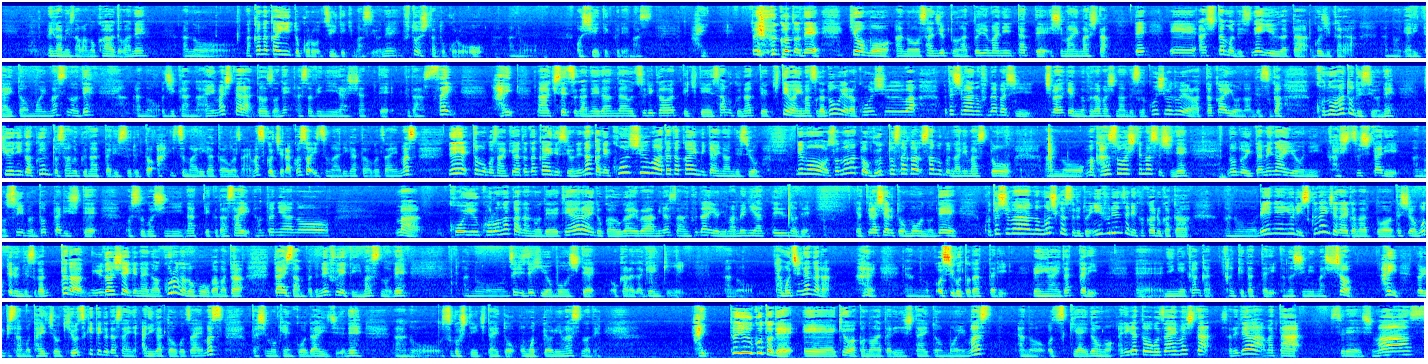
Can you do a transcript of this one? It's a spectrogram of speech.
女神様のカードはねあのなかなかいいところをついてきますよね。ふとしたところをあの教えてくれます。はい。ということで今日もあの30分あっという間に経ってしまいました。で、えー、明日もですね夕方5時からあのやりたいと思いますのであのお時間が合いましたらどうぞね遊びにいらっしゃってください。はい、まあ、季節がねだんだん移り変わってきて寒くなってきてはいますがどうやら今週は私はあの船橋千葉県の船橋なんですが今週はどうやら暖かいようなんですがこの後ですよね急にガクンと寒くなったりするとあいつもありがとうございます。こちらこそいつもありがとうございます。でとも子さん今日暖かいですよね。なんかね今週は暖かいみたいなんですよ。でもその後ぐっと寒くなりますとあの、まあ、乾燥はしてますしね。喉痛めないように加湿したりあの水分取ったりしてお過ごしになってください。本当にあのまあこういうコロナ禍なので手洗いとかうがいは皆さん普段よりまめにやっているのでやってらっしゃると思うので今年はあのもしかするとインフルエンザにかかる方あの例年より少ないんじゃないかなとは私は思ってるんですがただ油断しちゃいけないのはコロナの方がまた第3波でね増えていますのであのぜひぜひ予防してお体元気にあの保ちながら、はい、あのお仕事だったり恋愛だったり、えー、人間関係だったり楽しみましょう。はい。のりぴさんも体調気をつけてくださいね。ありがとうございます。私も健康第一でね、あの、過ごしていきたいと思っておりますので。はい。ということで、えー、今日はこの辺りにしたいと思います。あの、お付き合いどうもありがとうございました。それではまた失礼します。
